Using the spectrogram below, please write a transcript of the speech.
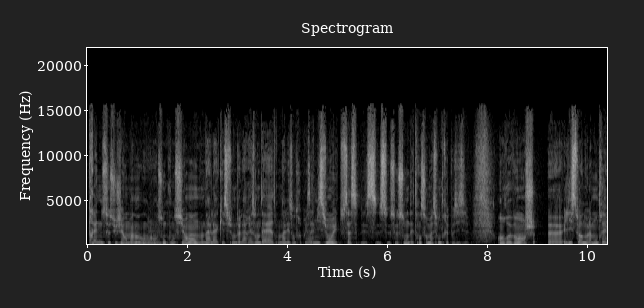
prennent ce sujet en main, en, mhm. sont conscients. On a la question de la raison d'être, on a les entreprises à mission, et tout ça, ce sont des transformations très positives. En revanche, euh, l'histoire nous l'a montré,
